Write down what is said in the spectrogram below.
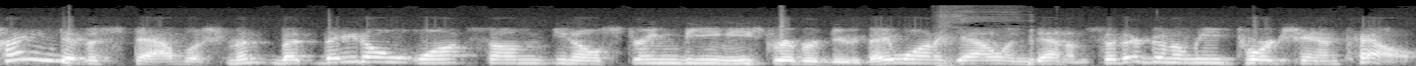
kind of establishment, but they don't want some, you know, string bean East River dude. They want a gal in denim. So they're going to lead toward Shantel.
